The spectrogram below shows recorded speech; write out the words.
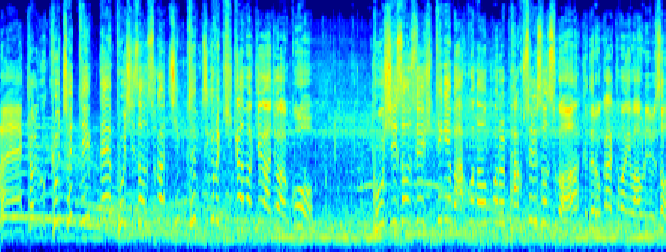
네 결국 교체 투입된 보시 선수가 침투 지금을 기가 막히게 가져왔고 보시 선수의 슈팅에 맞고 나온 볼을 박수일 선수가 그대로 깔끔하게 마무리지면서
